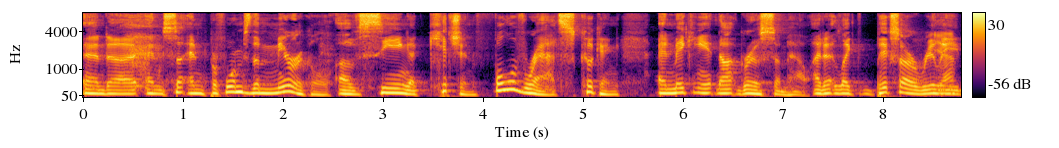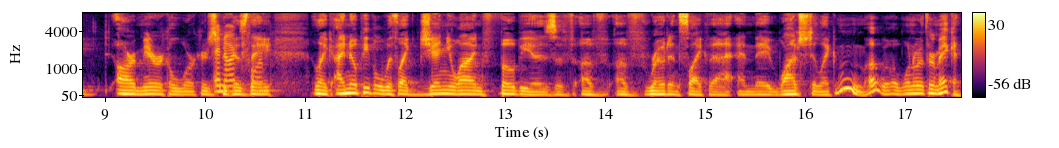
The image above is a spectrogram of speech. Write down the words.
and uh, and so, and performs the miracle of seeing a kitchen full of rats cooking and making it not gross somehow. I like Pixar really are miracle workers An because they like I know people with like genuine phobias of of of rodents like that, and they watched it like, hmm, oh, I wonder what they're making.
